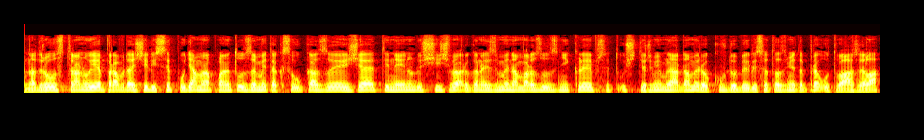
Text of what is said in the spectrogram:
Na druhou stranu je pravda, že když se podíváme na planetu Zemi, tak se ukazuje, že ty nejjednodušší živé organismy na Marsu vznikly před už 4 miliardami roků v době, kdy se ta Země teprve utvářela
